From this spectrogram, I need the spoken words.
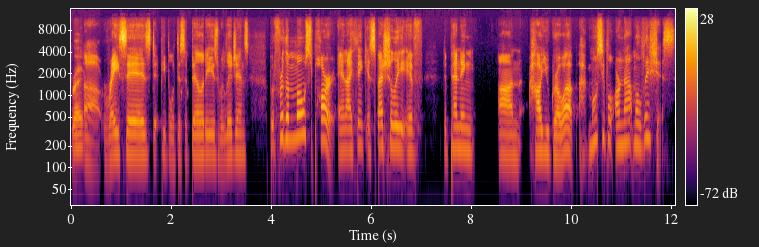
Right. uh, races, people with disabilities, religions. But for the most part, and I think especially if depending on how you grow up, uh, most people are not malicious.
